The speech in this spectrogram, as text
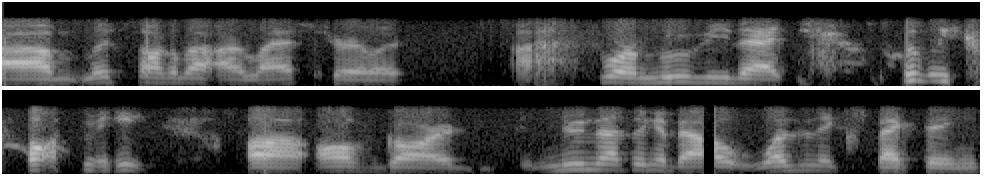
Um, let's talk about our last trailer uh, for a movie that completely caught me uh, off guard. Knew nothing about, wasn't expecting,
